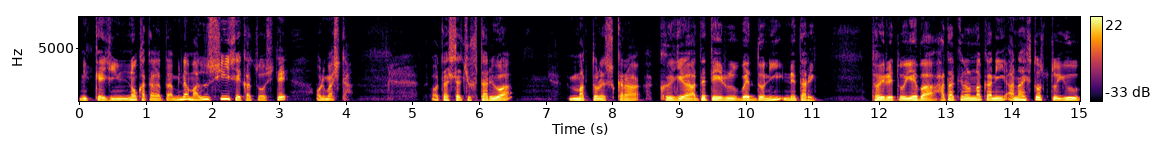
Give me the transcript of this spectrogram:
日系人の方々皆貧しい生活をしておりました。私たち二人はマットレスから釘が出ているベッドに寝たり、トイレといえば畑の中に穴一つという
